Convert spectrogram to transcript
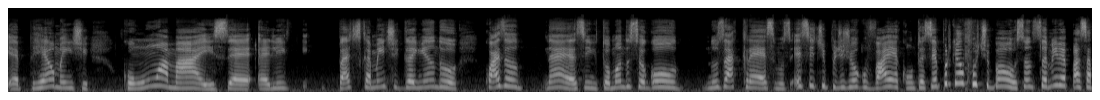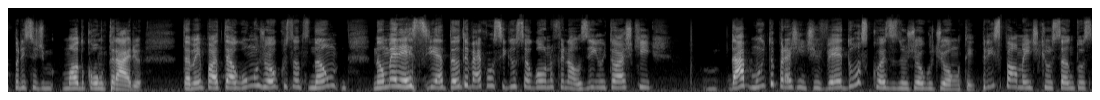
é realmente com um a mais, é, ele praticamente ganhando quase, né, assim, tomando seu gol nos acréscimos. Esse tipo de jogo vai acontecer porque é o futebol. O Santos também vai passar por isso de modo contrário. Também pode ter algum jogo que o Santos não, não merecia tanto e vai conseguir o seu gol no finalzinho. Então acho que dá muito pra gente ver duas coisas no jogo de ontem, principalmente que o Santos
